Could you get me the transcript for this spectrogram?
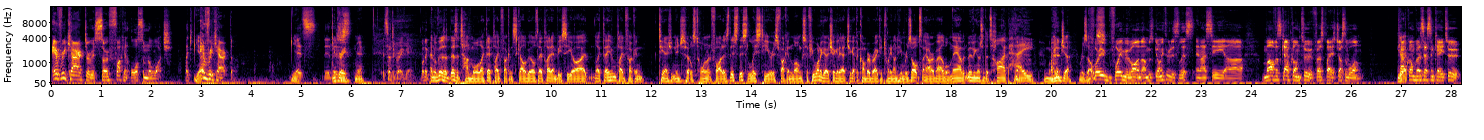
Every character is so fucking awesome to watch. Like Yeah. every character. yeah, It's it, agreed. just- yeah. it's such a great game. What a And look, there's a, there's a ton more. Like they played fucking Skullgirls, they played MVCI, like they even played fucking Teenage Mutant Ninja Turtles tournament fighters. This this list here is fucking long. So if you want to go check it out, check out the Combo Breaker 2019 results. They are available now. But moving on to the Taipei major results. Before you, before you move on, I'm just going through this list and I see uh, Marvel's Capcom 2, first place, Justin Wong. Yeah. Capcom vs SNK 2,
